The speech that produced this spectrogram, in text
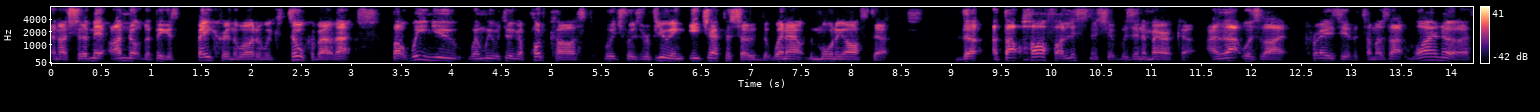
and I should admit I'm not the biggest baker in the world, and we could talk about that. But we knew when we were doing a podcast, which was reviewing each episode that went out the morning after, that about half our listenership was in America, and that was like crazy at the time. I was like, why on earth?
